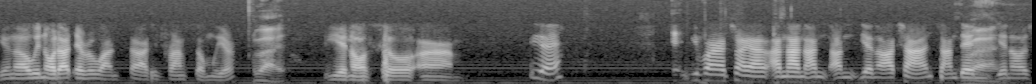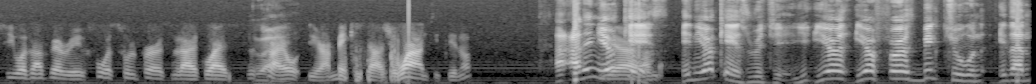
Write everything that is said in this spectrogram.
You know, we know that everyone started from somewhere. Right. You know, so um, yeah, give her a try and and, and, and you know a chance, and then Right. you know she was a very forceful person, likewise to Right. try out there and make it as she wanted. You know. And in your Yeah. case, in your case, Richie, your your first big tune is an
